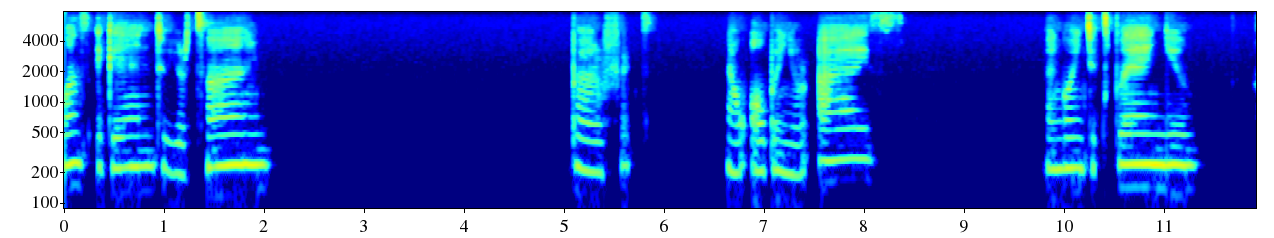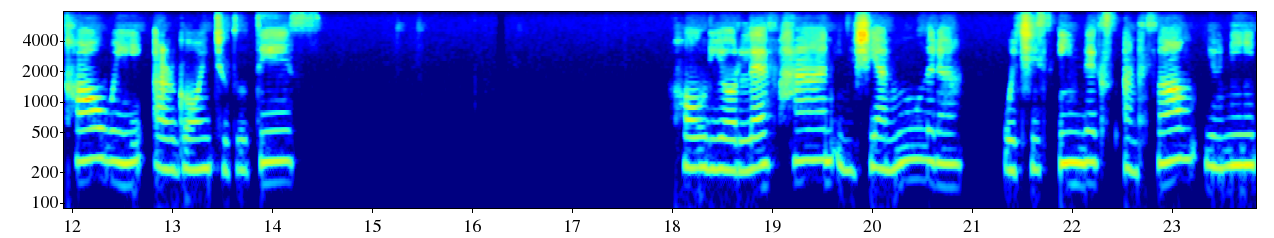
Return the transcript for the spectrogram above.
once again to your time. Perfect. Now open your eyes. I'm going to explain you how we are going to do this. Hold your left hand in Gyan Mudra, which is index and thumb you need.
